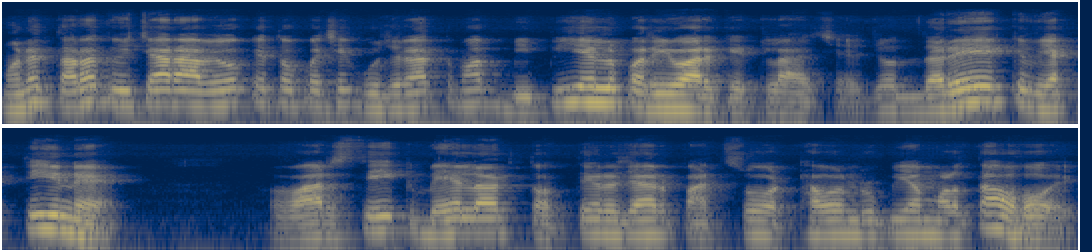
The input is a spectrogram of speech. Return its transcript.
મને તરત વિચાર આવ્યો કે તો પછી ગુજરાતમાં બીપીએલ પરિવાર કેટલા છે? જો દરેક વ્યક્તિને વાર્ષિક બે લાખ તોતેર હજાર પાંચસો અઠ્ઠાવન રૂપિયા મળતા હોય,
